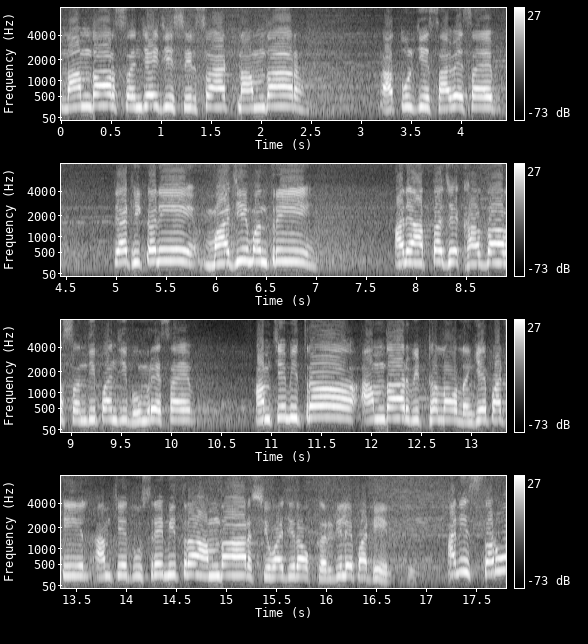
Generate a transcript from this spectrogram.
नामदार संजयजी सिरसाट नामदार अतुलजी सावेसाहेब त्या ठिकाणी माजी मंत्री आणि आत्ताचे खासदार संदीपानजी भुमरे साहेब आमचे मित्र आमदार विठ्ठलराव लंगे पाटील आमचे दुसरे मित्र आमदार शिवाजीराव कर्डिले पाटील आणि सर्व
